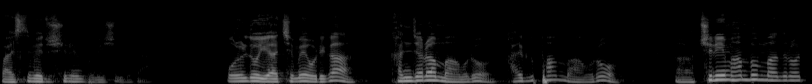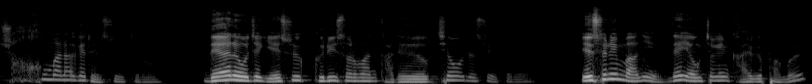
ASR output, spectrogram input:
말씀해 주시는 분이십니다. 오늘도 이 아침에 우리가 간절한 마음으로 갈급한 마음으로 어, 주님 한 분만으로 충만하게 될 수 있도록 내 안에 오직 예수 그리스도로만 가득 채워질 수 있도록 예수님만이 내 영적인 갈급함을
